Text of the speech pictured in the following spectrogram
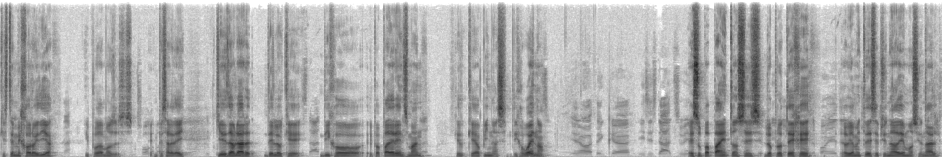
que esté mejor hoy día y podamos empezar de ahí. ¿Quieres hablar de lo que dijo el papá de Rensman? ¿Qué, opinas? Dijo, bueno, es su papá, entonces lo protege, obviamente decepcionado y emocional.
